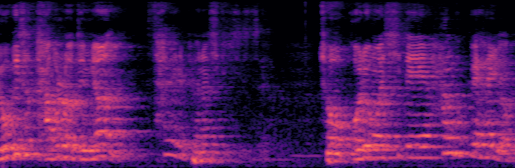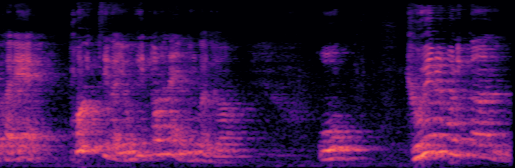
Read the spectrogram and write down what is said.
여기서 답을 얻으면 사회를 변화시킬 수 있어요. 초고령화 시대에 한국교회 할 역할에 포인트가 여기 또 하나 있는 거죠. 오, 교회를 보니까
